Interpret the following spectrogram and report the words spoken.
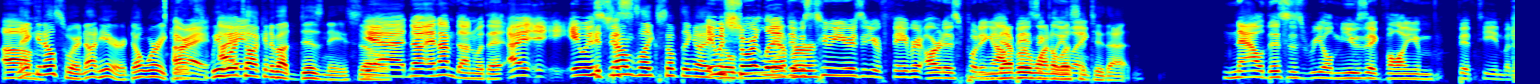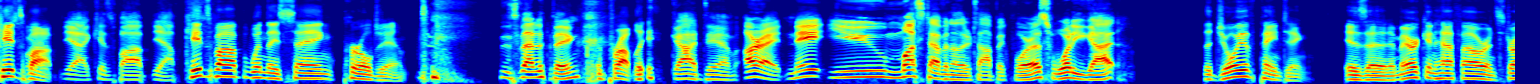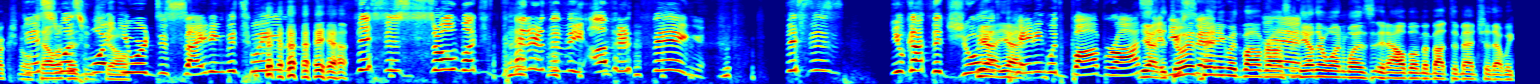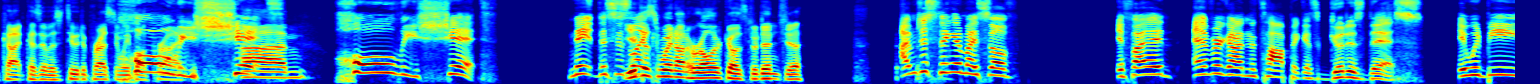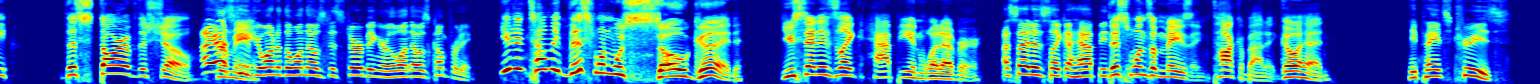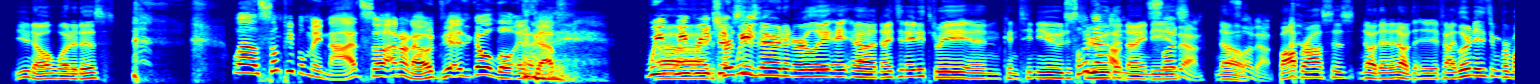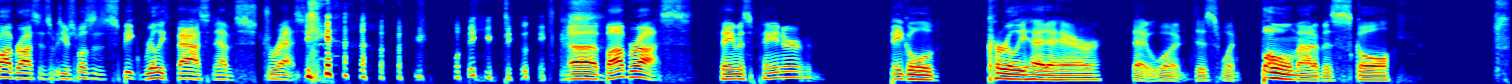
Um, naked elsewhere, not here. Don't worry, kids. right, we were I- talking about Disney, so Yeah, no, and I'm done with it. I it, it was it just sounds like something I it was short lived. It was two years of your favorite artist putting out. never want to listen like, to that. Now this is real music, volume fifteen. But Kidz Bop. Yeah, Kidz Bop. Yeah, Kidz Bop when they sang Pearl Jam, is that a thing? probably. God damn. All right, Nate, you must have another topic for us. What do you got? The Joy of Painting is an American half-hour instructional this was what show. you were deciding between. yeah, this is so much better than the other thing. This is. You got the joy Yeah, of yeah. painting with Bob Ross. yeah. The Joy of Painting with Bob Ross, eh. and the other one was an album about dementia that we cut because it was too depressing. We both cried. Holy shit! Um, Holy shit! Nate, this is you like just went on a roller coaster, didn't you? I'm just thinking to myself, if I had ever gotten a topic as good as this, it would be the star of the show I for asked me. you if you wanted the one that was disturbing or the one that was comforting. You didn't tell me this one was so good. You said it's like happy and whatever. I said it's like a happy. This one's amazing. Talk about it. Go ahead. He paints trees. You know what it is. Well, some people may not, so I don't know. Go a little in depth. We Uh, we reach the first it. We, season aired in early uh, 1983 and continued through down. the 90s. Slow down. No, Slow down. Bob Ross's. No, no, no. If I learned anything from Bob Ross, it's you're supposed to speak really fast and have stress. what are you doing? uh, Bob Ross, famous painter, big old curly head of hair that went just went boom out of his skull.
